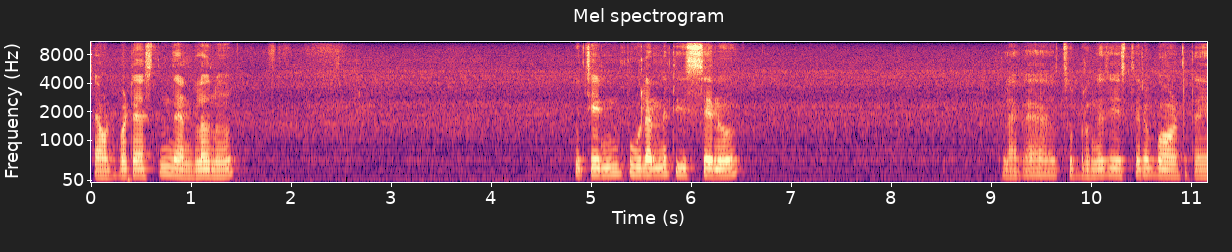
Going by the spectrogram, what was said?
చెమట పట్టేస్తుంది ఎండలోను. కొంచెం పూలన్నీ తీసాను ఇలాగా శుభ్రంగా చేస్తేనే బాగుంటుంది.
